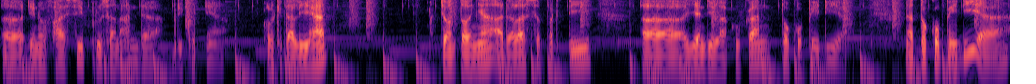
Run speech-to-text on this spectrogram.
uh, inovasi perusahaan Anda berikutnya. Kalau kita lihat, contohnya adalah seperti uh, yang dilakukan Tokopedia. Nah, Tokopedia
